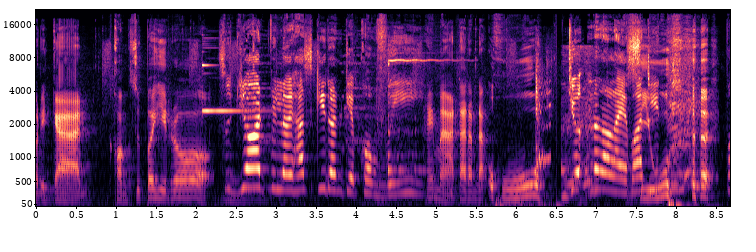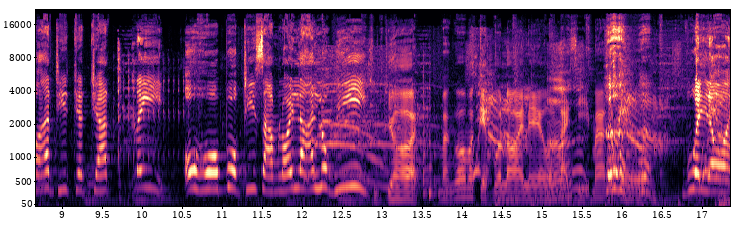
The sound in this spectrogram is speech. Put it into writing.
บริการ ของซูเปอร์ฮีโร่สุดยอดไปเลยฮัสกี้เดินเก็บของวีให้หมาตาดำๆโอ้โห เยอะนั่นอะไรพระอาสิทิวตย์พระอาทิตย์จัดๆนี่ โอ้โห บวกที่ 300 ล้านลูกพี่ สุดยอดมังโง่มาเก็บบัวลอยเร็วหลายสีมากเหลือเกินบัวลอย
